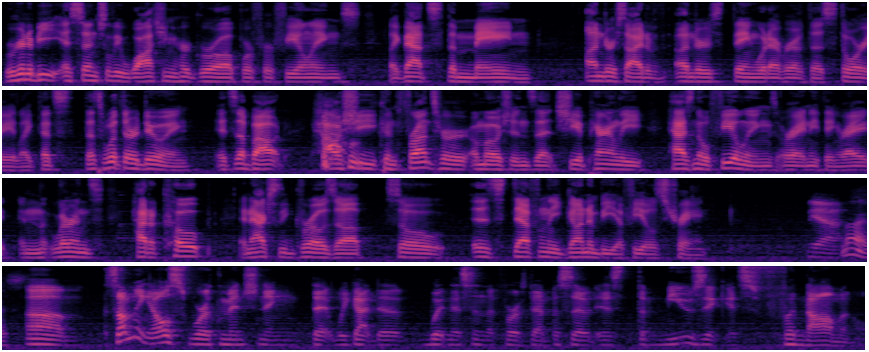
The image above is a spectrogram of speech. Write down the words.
we're going to be essentially watching her grow up with her feelings. Like that's the main underside of under thing, whatever of the story. Like that's that's what they're doing. It's about how she confronts her emotions that she apparently has no feelings or anything, right? And learns how to cope and actually grows up. So it's definitely gonna be a feels train. Yeah. Nice. Um, something else worth mentioning that we got to witness in the first episode is the music is phenomenal.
